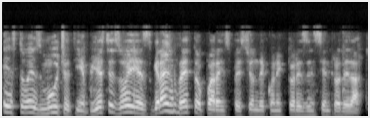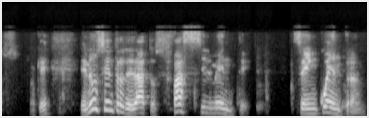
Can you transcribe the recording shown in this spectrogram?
Esto es mucho tiempo y este es hoy es gran reto para inspección de conectores en centro de datos. ¿okay? En un centro de datos fácilmente se encuentran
